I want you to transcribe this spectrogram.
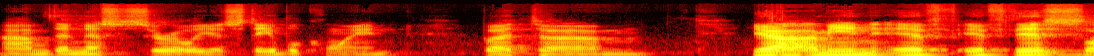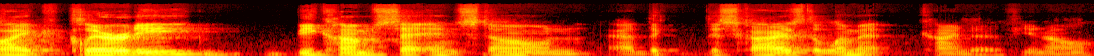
um, than necessarily a stable coin. But um, yeah, I mean, if if this like clarity becomes set in stone, uh, the the sky's the limit, kind of. You know,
